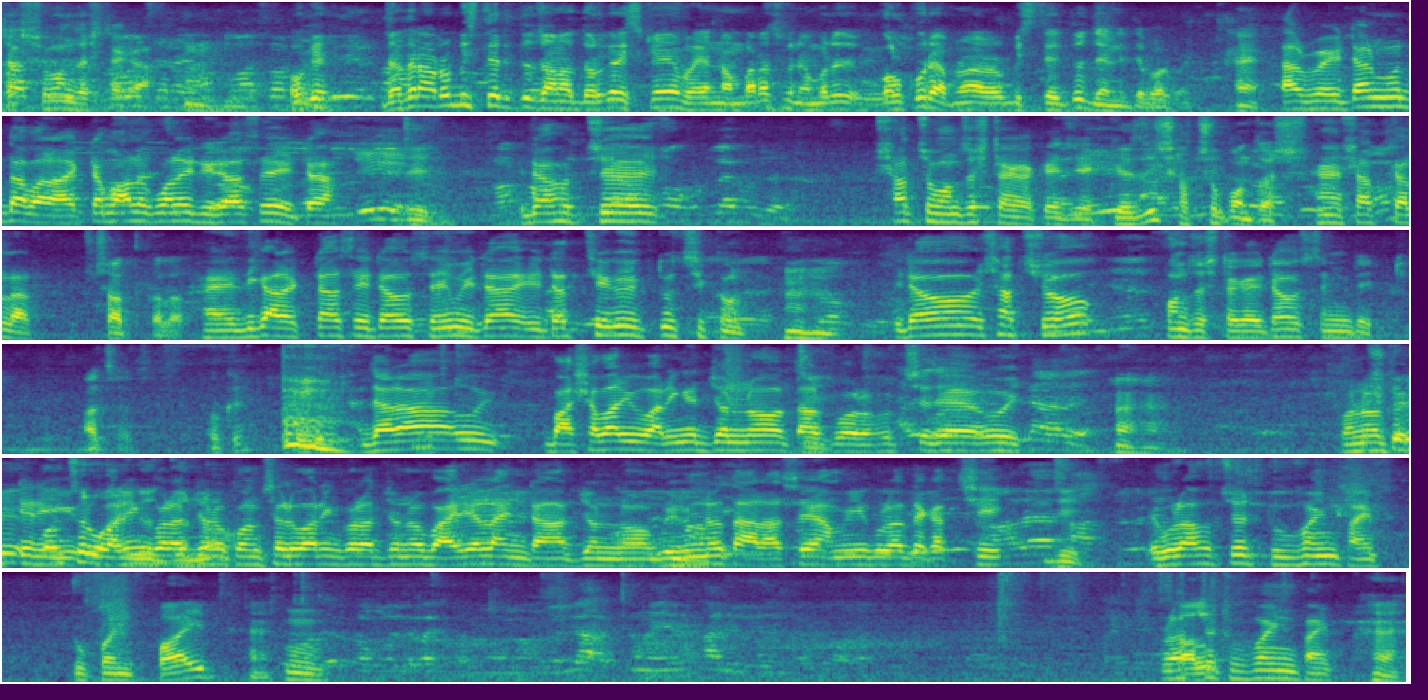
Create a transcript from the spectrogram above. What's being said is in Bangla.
চারশো পঞ্চাশ টাকা। ওকে যাদের আরও বিস্তারিত জানার দরকার স্ক্রিনে ভাইয়ের নাম্বার আছে নাম্বারে কল করে আপনারা আরও বিস্তারিত জেনে নিতে পারবেন। হ্যাঁ। তারপর এটার মধ্যে আবার একটা ভালো কোয়ালিটির আছে এটা। জি। এটা হচ্ছে সাতশো পঞ্চাশ টাকা কেজি। কেজি সাতশো পঞ্চাশ। হ্যাঁ সাত কালার। সাত কালার। হ্যাঁ এদিকে আরেকটা আছে এটাও সেম এটা এটার থেকে একটু চিকন। এটাও সাতশো পঞ্চাশ টাকা এটাও সেম রেট আচ্ছা আচ্ছা ওকে। যারা ওই বাসা বাড়ি ওয়ারিং এর জন্য তারপর হচ্ছে যে ওই হ্যাঁ হ্যাঁ। কোনো ফ্যাক্টরি ওয়ারিং করার জন্য জন্য। কনসেল ওয়ারিং করার জন্য বাইরে লাইন টানার জন্য বিভিন্ন তার আছে আমি এগুলা দেখাচ্ছি। জি। এগুলা হচ্ছে two point five two point five হ্যাঁ। হুম এগুলা হচ্ছে টু পয়েন্ট ফাইভ হ্যাঁ।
